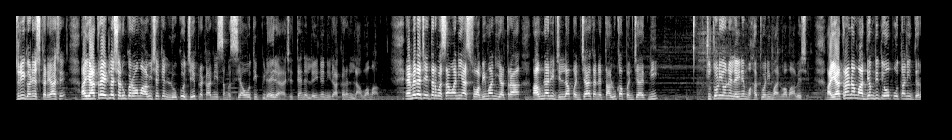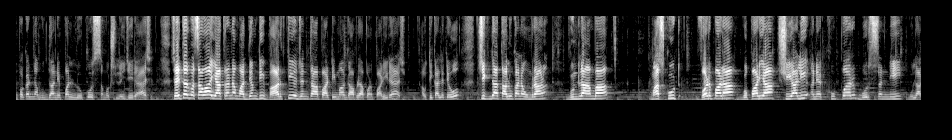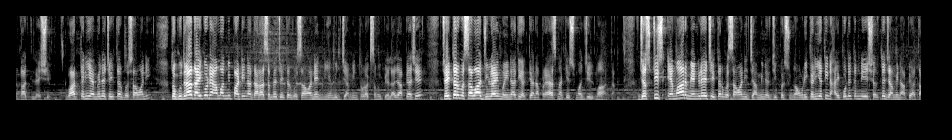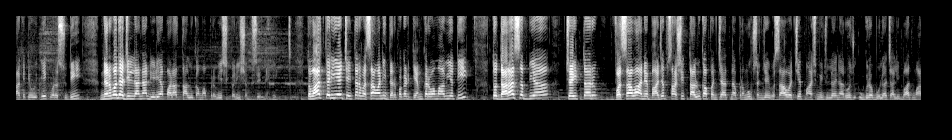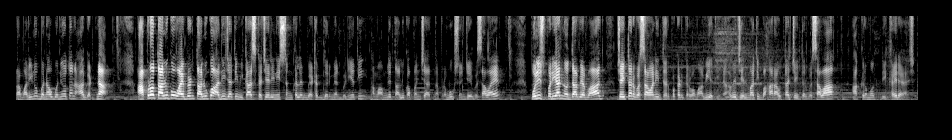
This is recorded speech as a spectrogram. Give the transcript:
શ્રી ગણેશ કર્યા છે. આ યાત્રા એટલે શરૂ કરવામાં આવી છે કે લોકો જે પ્રકારની સમસ્યાઓથી પીડાઈ રહ્યા છે, તેને લઈને નિરાકરણ લાવવામાં આવે. એમએલએ ચૈતર વસાવાની આ સ્વાભિમાન યાત્રા આવનારી જિલ્લા પંચાયત અને તાલુકા પંચાયતની ચૂંટણીઓને લઈને મહત્વની માનવામાં આવે છે. આ યાત્રાના માધ્યમથી તેઓ પોતાની ધરપકડના મુદ્દાને પણ લોકો સમક્ષ લઈ જઈ રહ્યા છે. ચૈતર વસાવા યાત્રાના માધ્યમથી ભારતીય જનતા પાર્ટીમાં ગાબડા પણ પાડી રહ્યા છે. આવતીકાલે તેઓ ચિકદા તાલુકાના ઉમરાણ, ગુંડલા આંબા, માસ્કુટ, વડપાડા ગોપાડિયા શિયાલી અને ખુપર બોરસનની મુલાકાત લેશે. વાત કરીએ એમએલએ ચૈતર વસાવાની, તો ગુજરાત હાઈકોર્ટે આમ આદમી પાર્ટીના ધારાસભ્ય ચૈતર વસાવાને નિયમિત જામીન થોડાક સમય પહેલા જ આપ્યા છે. ચૈતર વસાવા જુલાઈ મહિનાથી હત્યાના પ્રયાસના કેસમાં જેલમાં હતા. Justice M R Mengde Chaitar વસાવાની જામીન અરજી પર સુનાવણી કરી હતી અને હાઈકોર્ટે તેમને એ શરતે જામીન આપ્યા હતા કે તેઓ એક વર્ષ સુધી નર્મદા જિલ્લાના ડેડિયાપાડા તાલુકામાં પ્રવેશ કરી શકશે નહીં. તો વાત કરીએ ચૈતર વસાવાની ધરપકડ કેમ કરવામાં આવી હતી? તો ધારાસભ્ય ચૈતર વસાવા અને ભાજપ શાસિત તાલુકા પંચાયતના પ્રમુખ સંજય વસાવા વચ્ચે પાંચમી જુલાઈના રોજ ઉગ્ર બોલાચાલી બાદ મારામારીનો બનાવ બન્યો હતો અને આ ઘટના આપણો તાલુકો વાયબ્રન્ટ તાલુકો આદિજાતિ વિકાસ કચેરીની સંકલન બેઠક દરમિયાન બની હતી. આ મામલે તાલુકા પંચાયતના પ્રમુખ સંજય વસાવાએ પોલીસ ફરિયાદ નોંધાવ્યા બાદ ચૈતર વસાવાની ધરપકડ કરવામાં આવી હતી અને હવે જેલમાંથી બહાર આવતા ચૈતર વસાવા આક્રમક દેખાઈ રહ્યા છે.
